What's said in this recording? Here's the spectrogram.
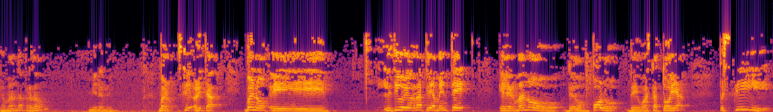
¿Me manda, perdón? Mírame. Bueno, sí, ahorita. Bueno, eh, les digo yo rápidamente, el hermano de Don Polo de Guastatoya, pues sí,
